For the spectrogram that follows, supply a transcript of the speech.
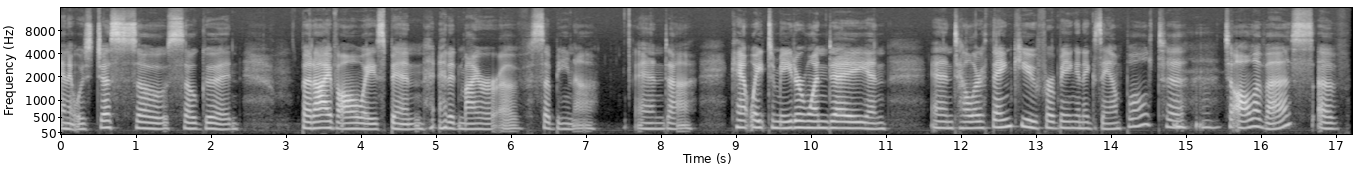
and it was just so so good. But I've always been an admirer of Sabina, and uh, can't wait to meet her one day and and tell her thank you for being an example to to all of us of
